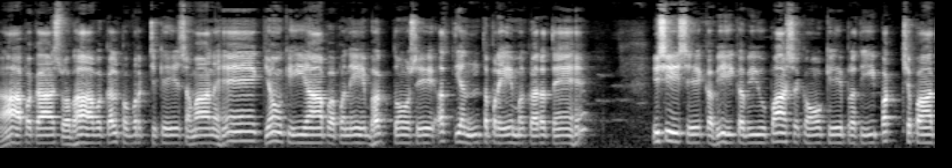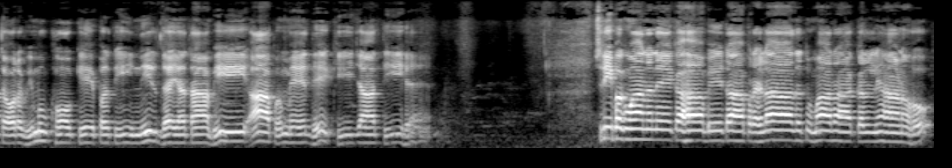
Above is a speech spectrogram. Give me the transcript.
आपका स्वभाव कल्प वृक्ष के समान है, क्योंकि आप अपने भक्तों से अत्यंत प्रेम करते हैं। इसी से कभी कभी उपासकों के प्रति पक्षपात और विमुखों के प्रति निर्दयता भी आप में देखी जाती है। श्री भगवान ने कहा, बेटा प्रहलाद, तुम्हारा कल्याण हो।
